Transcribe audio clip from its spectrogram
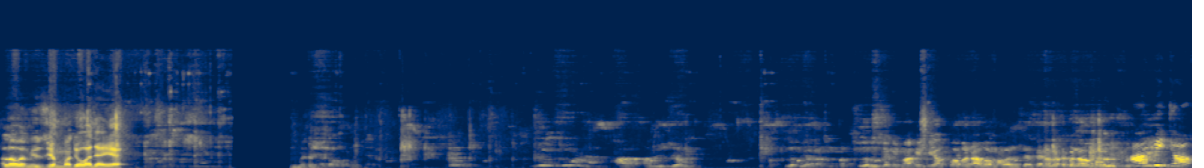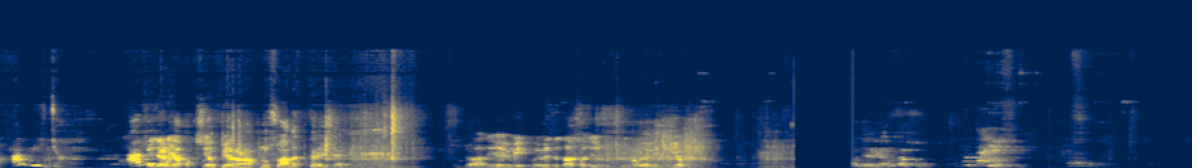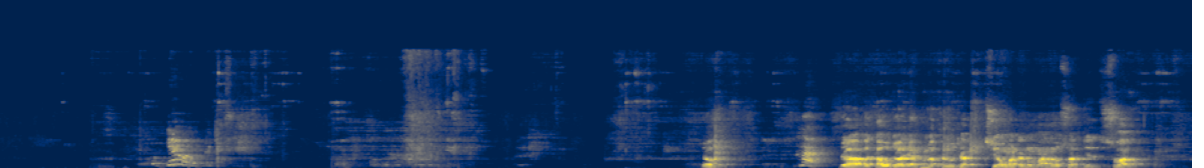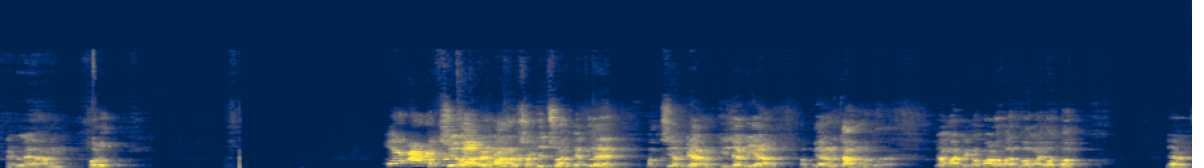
હાલો હવે મ્યુઝિયમમાં જોવા જઈએ. મ્યુઝિયમ પક્ષીઓ વિશેની માહિતી આપવા બનાવવામાં આવેલું છે. તેના માટે બનાવવામાં આવેલું સૃષ્ટિ આવી જાઓ આવી જાઓ. પક્ષી અભયારણ્ય આપનું સ્વાગત કરે છે. જો આ જૈવિક વિવિધતા સજીવ સૃષ્ટિનો વૈવિધ્ય. બતાવું, જો અહીંયા શું લખેલું છે? પક્ષીઓ માટેનું માનવ સર્જિત સ્વર્ગ. એટલે આમ થોડુંક એ આ પક્ષીઓ માટેનું માનવ સર્જિત સ્વર્ગ એટલે પક્ષી અભયારણ્ય. કિજરિયા અભયારણ્ય જામનગર જ્યાં માટીનો પાળો બાંધવામાં આવ્યો હતો. ત્યારે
